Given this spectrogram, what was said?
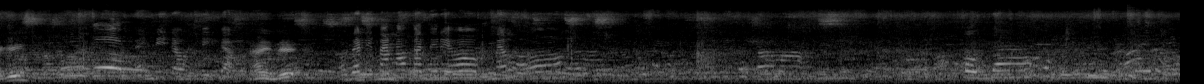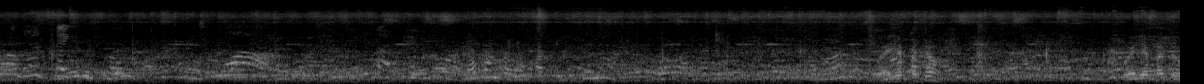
Daging? Hindi daw, hindi daw. Hindi. O dali tanaw ka diri o, Mel o. Dahan pa yung kape. Pwede pa to. Pwede pa to.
